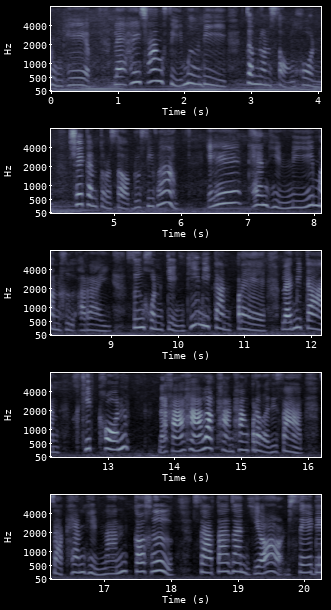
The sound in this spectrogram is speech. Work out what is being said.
กรุงเทพ และให้ช่างฝีมือดีจำนวนสองคน ช่วยกันตรวจสอบดูซิว่า เอ๊แท่นหินนี้มันคืออะไร ซึ่งคนเก่งที่มีการแปลและมีการคิดค้น นะคะ หาหลักฐานทางประวัติศาสตร์ จากแท่นหินนั้นก็คือศาสตราจารย์ยอดเซเด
